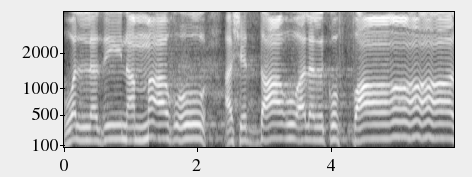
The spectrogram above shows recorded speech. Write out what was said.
वल्लजीन माहू। अशिद्दाउ अलल कुफ़ार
